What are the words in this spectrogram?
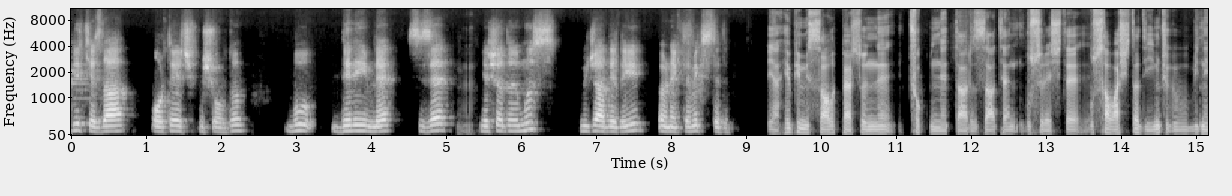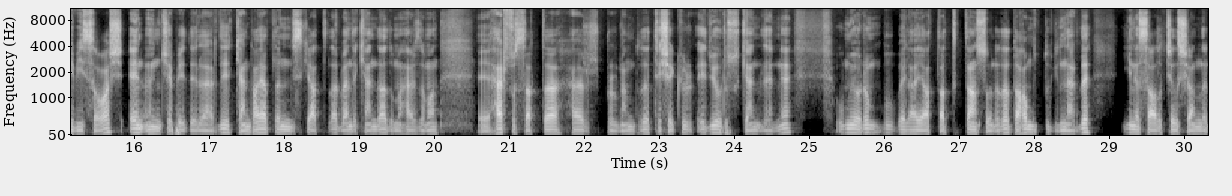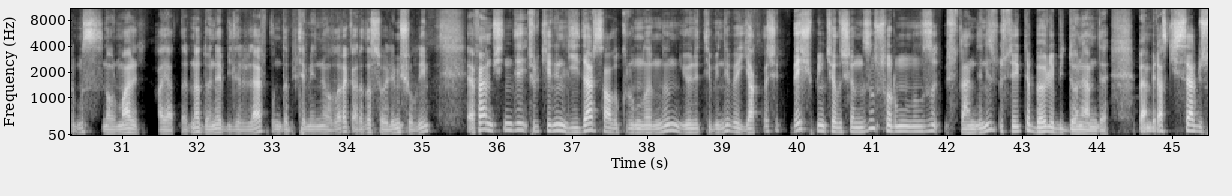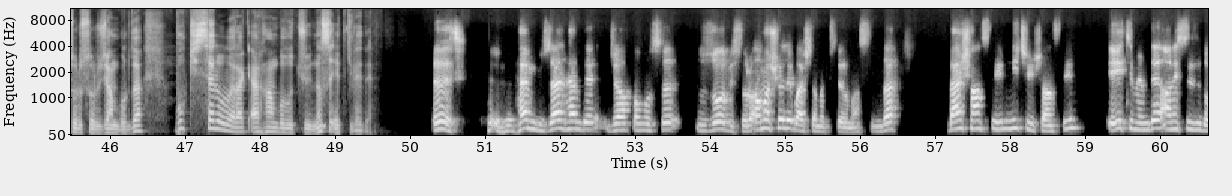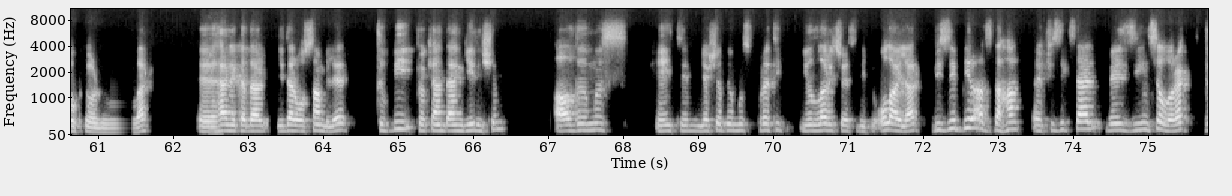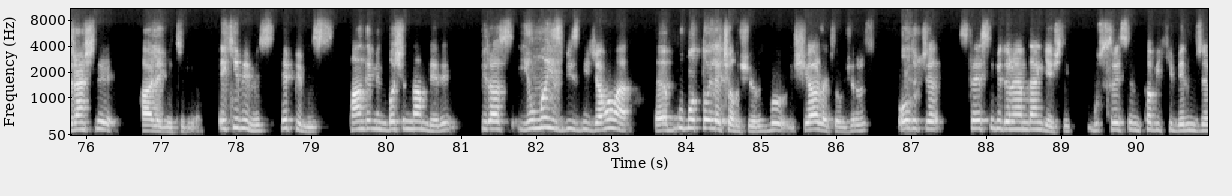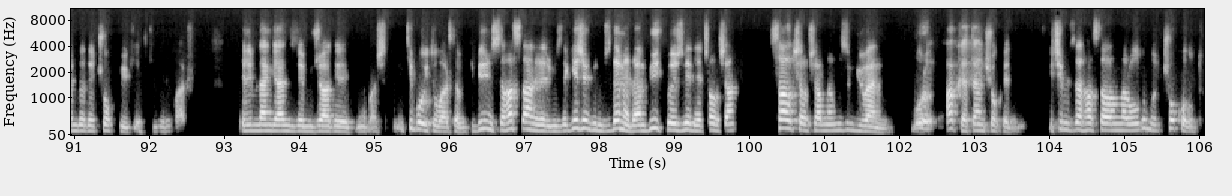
bir kez daha ortaya çıkmış oldu. Bu deneyimle size yaşadığımız mücadeleyi örneklemek istedim. Ya hepimiz sağlık personeline çok minnettarız zaten bu süreçte, bu savaşta diyeyim çünkü bu bir nevi savaş. En ön cephedelerdi. Kendi hayatlarını riske attılar. Ben de kendi adıma her zaman e, her fırsatta, her programda da teşekkür ediyoruz kendilerine. Umuyorum bu belayı atlattıktan sonra da daha mutlu günlerde yine sağlık çalışanlarımız normal hayatlarına dönebilirler. Bunu da bir temenni olarak arada söylemiş olayım. Efendim şimdi Türkiye'nin lider sağlık kurumlarının yönetimini ve yaklaşık 5000 çalışanınızın sorumluluğunuzu üstlendiniz. Üstelik de böyle bir dönemde. Ben biraz kişisel bir soru soracağım burada. Bu kişisel olarak Erhan Bulutçu'yu nasıl etkiledi? Evet, hem güzel hem de cevaplaması zor bir soru. Ama şöyle başlamak istiyorum aslında. Ben şanslıyım. Niçin şanslıyım? Eğitimimde anestezi doktorluğu var. Ee, her ne kadar lider olsam bile tıbbi kökenden gelişim, aldığımız eğitim, yaşadığımız pratik yıllar içerisindeki olaylar bizi biraz daha e, fiziksel ve zihinsel olarak dirençli hale getiriyor. Ekibimiz, hepimiz pandeminin başından beri biraz yılmayız biz diyeceğim ama e, bu mottoyla çalışıyoruz, bu şiarla çalışıyoruz. Oldukça stresli bir dönemden geçtik. Bu stresin tabii ki benim üzerimde de çok büyük etkileri var. Elimden geldiğince mücadele etmeye başladım. İki boyutu var tabii ki. Birincisi hastanelerimizde gece gündüz demeden büyük bir özveriyle çalışan sağlık çalışanlarımızın güvenliği. Bu hakikaten çok önemli. İçimizden hastalananlar oldu mu? Çok oldu.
